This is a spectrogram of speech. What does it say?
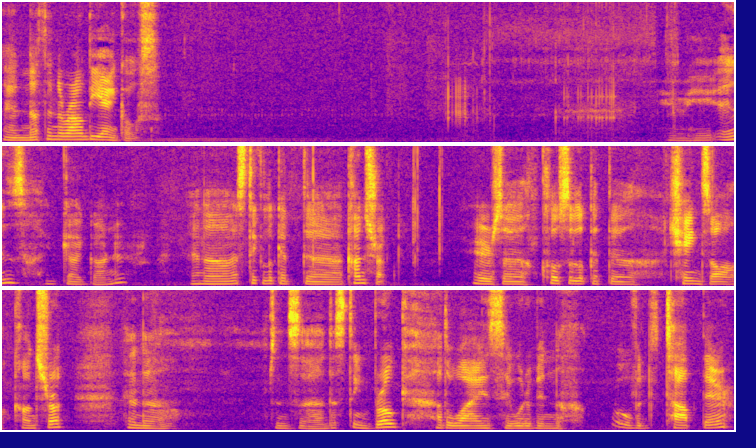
and nothing around the ankles. Here he is, Guy Gardner. And uh, let's take a look at the construct. Here's a closer look at the chainsaw construct. And uh, since uh, this thing broke, otherwise it would have been over the top there.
